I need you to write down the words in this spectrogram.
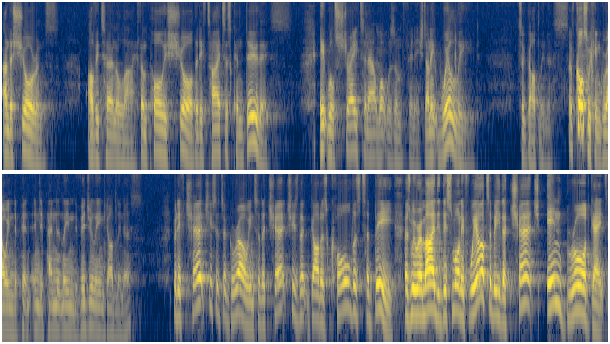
and assurance of eternal life. And Paul is sure that if Titus can do this, it will straighten out what was unfinished and it will lead to godliness. Of course, we can grow independently, individually in godliness. But if churches are to grow into the churches that God has called us to be, as we were reminded this morning, if we are to be the church in Broadgate,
